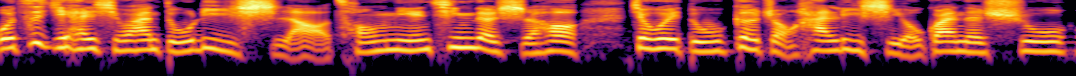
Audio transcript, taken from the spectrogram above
我自己很喜欢读历史啊，从年轻的时候就会读各种和历史有关的书。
